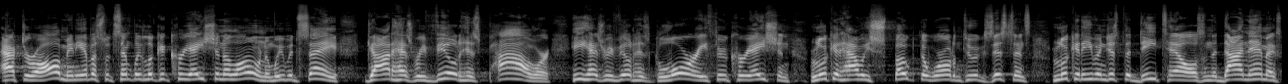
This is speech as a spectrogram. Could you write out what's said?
After all, many of us would simply look at creation alone and we would say, God has revealed his power. He has revealed his glory through creation. Look at how he spoke the world into existence. Look at even just the details and the dynamics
